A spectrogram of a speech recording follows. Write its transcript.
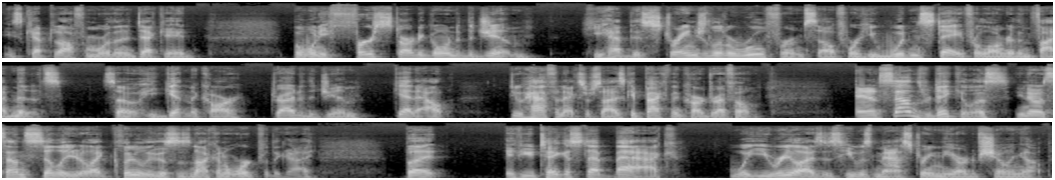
He's kept it off for more than a decade. But when he first started going to the gym, he had this strange little rule for himself where he wouldn't stay for longer than five minutes. So he'd get in the car, drive to the gym, get out, do half an exercise, get back in the car, drive home. And it sounds ridiculous. You know, it sounds silly. You're like, clearly this is not going to work for the guy. But if you take a step back, what you realize is he was mastering the art of showing up.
